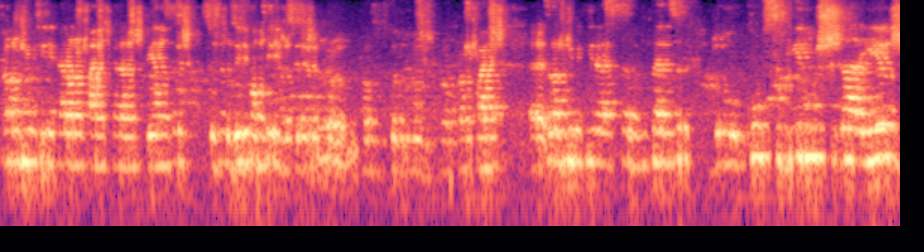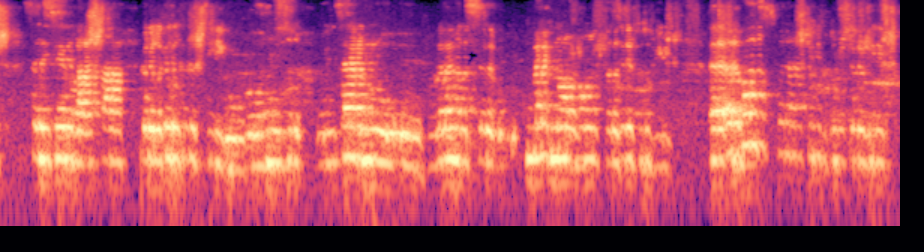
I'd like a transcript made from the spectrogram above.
transmitir para os pais, para as crianças, seja para os educadores, para os pais, uh, transmitir essa mudança de conseguirmos chegar a eles sem ser, lá está, pelo aquele castigo, o, o interno, o problema de saber como é que nós vamos fazer tudo isto. A base para a escrita dos seus livros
